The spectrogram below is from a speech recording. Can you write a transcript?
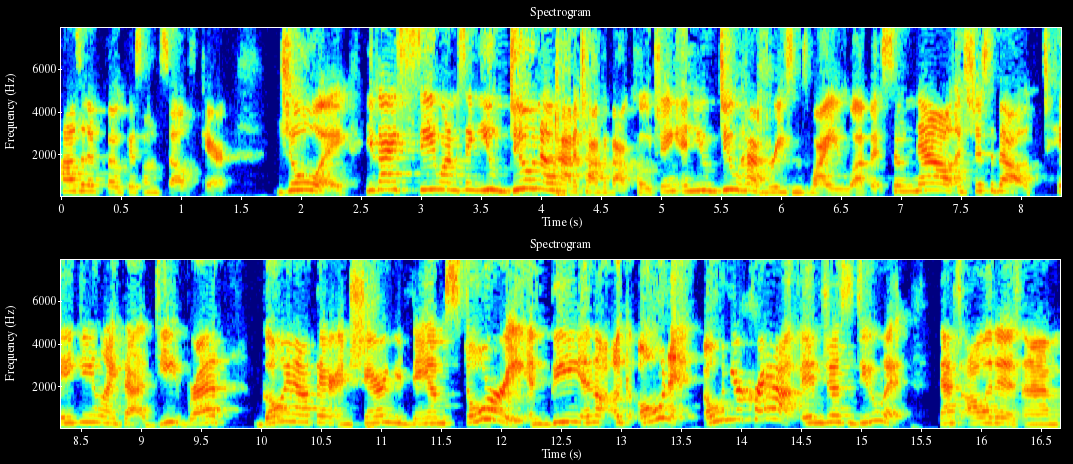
positive focus on self-care. Joy, you guys see what I'm saying? You do know how to talk about coaching and you do have reasons why you love it. So now it's just about taking like that deep breath going out there and sharing your damn story and being and like own it, own your crap and just do it. That's all it is. And I'm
